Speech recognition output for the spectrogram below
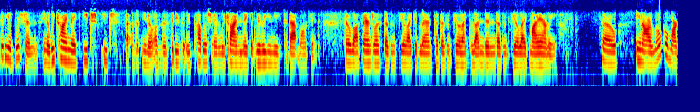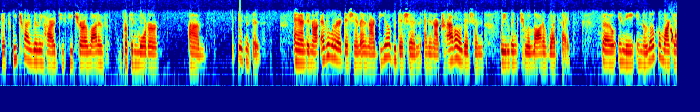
city editions, you know, we try and make each each of you know of the cities that we publish in, we try and make it really unique to that market. So Los Angeles doesn't feel like Atlanta, doesn't feel like London, doesn't feel like Miami. So in our local markets, we try really hard to feature a lot of brick and mortar um, businesses. And in our Everywhere edition and in our Deals edition and in our Travel edition, we link to a lot of websites. So in the in the local markets,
